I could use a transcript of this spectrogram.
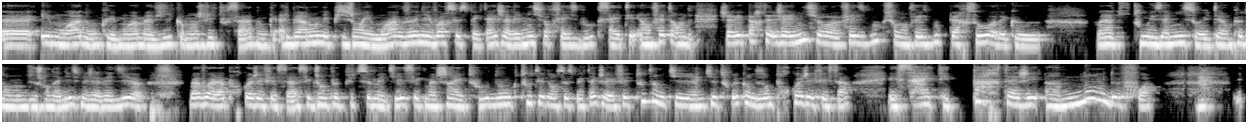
Et moi, donc et moi, ma vie, comment je vis tout ça. Donc Albert Londres, les pigeons et moi, venez voir ce spectacle. J'avais mis sur Facebook, ça a été en fait, j'avais j'avais mis sur Facebook, sur mon Facebook perso avec voilà, tous mes amis ont été un peu dans le monde du journalisme et j'avais dit, bah voilà, pourquoi j'ai fait ça, c'est que j'en peux plus de ce métier, c'est que machin et tout. Donc tout est dans ce spectacle. J'avais fait tout un petit, un petit truc en disant pourquoi j'ai fait ça et ça a été partagé un nombre de fois. Et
